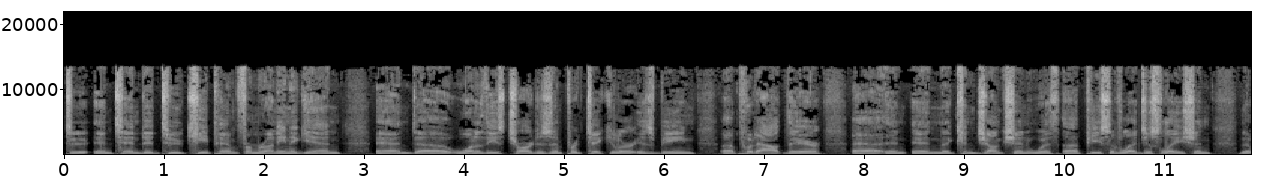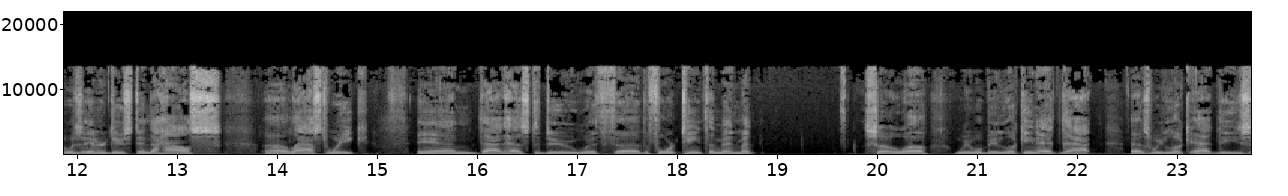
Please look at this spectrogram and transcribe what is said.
to intended to keep him from running again. And uh, one of these charges in particular is being uh, put out there uh, in, in conjunction with a piece of legislation that was introduced in the House uh, last week. And that has to do with uh, the 14th Amendment. So uh, we will be looking at that as we look at these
